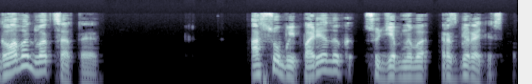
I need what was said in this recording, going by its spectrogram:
Глава 20. Особый порядок судебного разбирательства.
